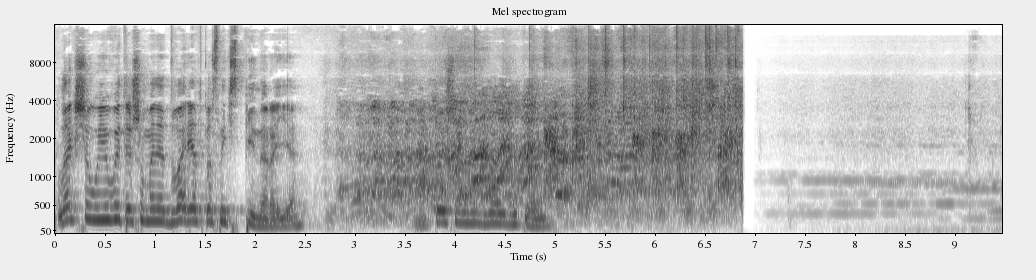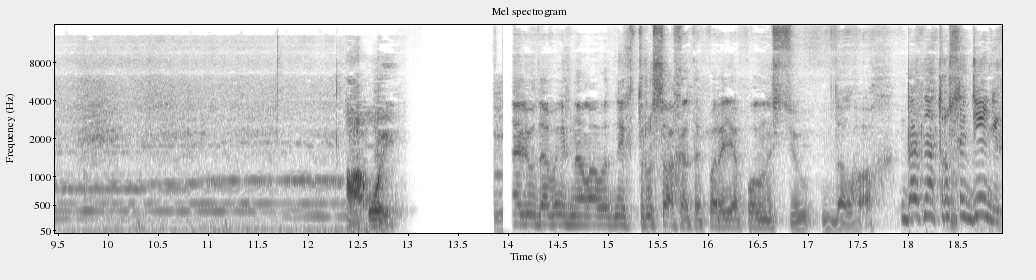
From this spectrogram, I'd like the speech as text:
Легше уявити, що в мене два рядкосних спінера є. Ну, Точно не двоє дітей. А, ой. Люда вигнала в одних трусах, а тепер я повністю в долгах. Дать на труси денег.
